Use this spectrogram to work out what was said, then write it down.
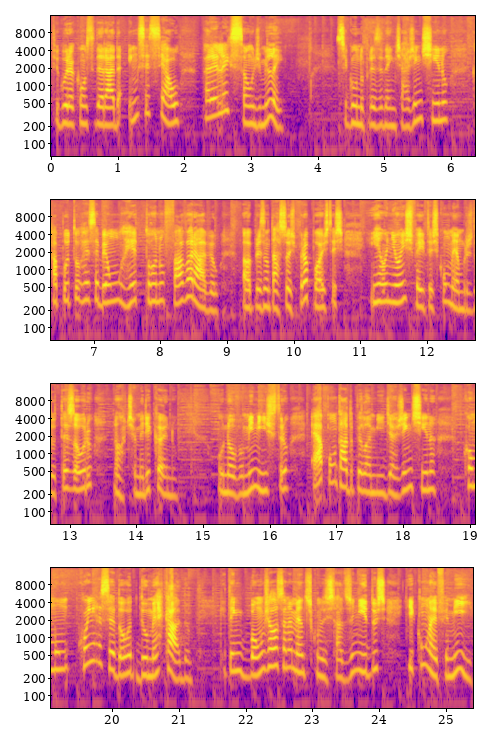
figura considerada essencial para a eleição de Milei. Segundo o presidente argentino, Caputo recebeu um retorno favorável ao apresentar suas propostas em reuniões feitas com membros do Tesouro norte-americano. O novo ministro é apontado pela mídia argentina como um conhecedor do mercado, que tem bons relacionamentos com os Estados Unidos e com o FMI.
